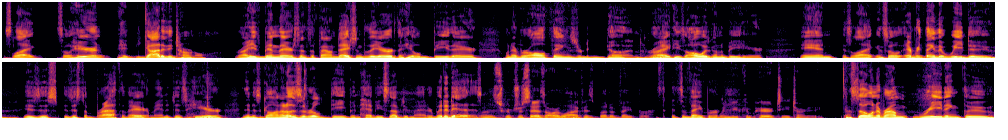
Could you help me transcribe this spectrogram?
it's like so here and God is eternal, right? He's been there since the foundations of the earth, and He'll be there whenever all things are done, right? Right. He's always going to be here, and it's like, and so everything that we do is just is just a breath of air, man. It's just here and then it's gone. I know this is a real deep and heavy subject matter, but it is. Well, the scripture says our life is but a vapor It's a vapor. when you compare it to eternity. So whenever I'm reading through,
